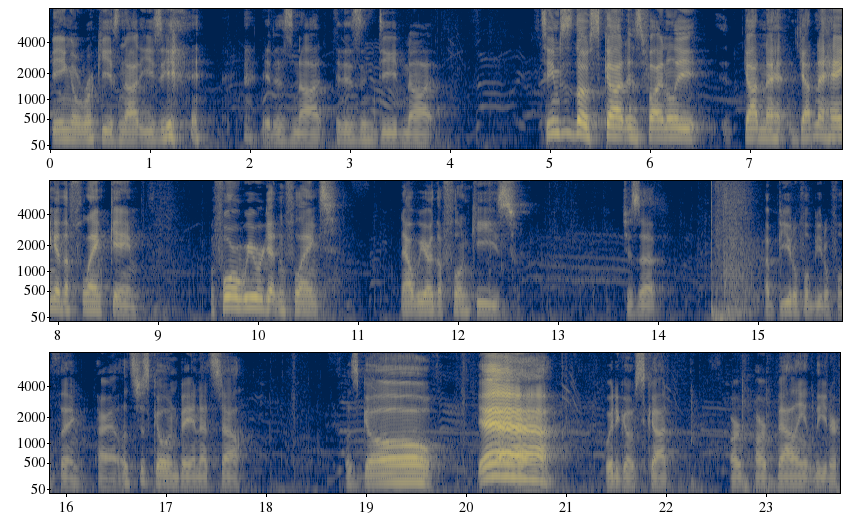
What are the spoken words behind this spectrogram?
Being a rookie is not easy. it is not. It is indeed not. Seems as though Scott has finally gotten a, gotten a hang of the flank game. Before we were getting flanked, now we are the flunkies. Which is a, a beautiful, beautiful thing. Alright, let's just go in bayonet style. Let's go. Yeah! Way to go, Scott. Our, our valiant leader.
